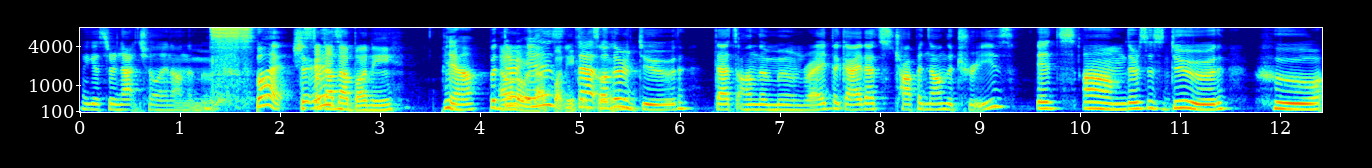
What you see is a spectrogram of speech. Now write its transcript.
I guess they're not chilling on the moon. But she there still got that bunny. Yeah, but there is don't know there where that that, in. other dude that's on the moon, right? The guy that's chopping down the trees. It's um there's this dude who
